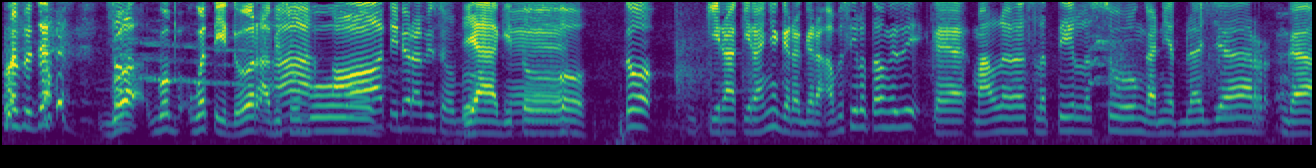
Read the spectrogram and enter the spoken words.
maksudnya gue gue gue tidur habis Ah, subuh. Oh, tidur habis subuh. Iya, Oke. gitu. Tuh kira-kiranya gara-gara apa sih lo tau gak sih kayak males, letih, lesu, nggak niat belajar, nggak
